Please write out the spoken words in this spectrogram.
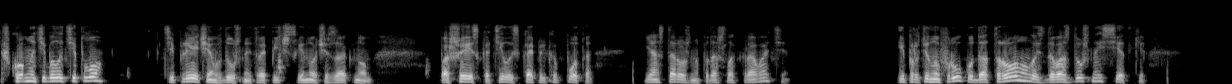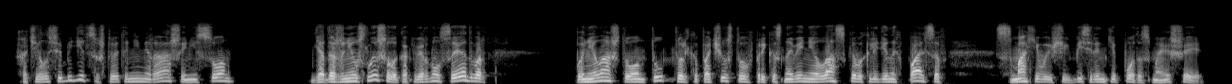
В комнате было тепло, теплее, чем в душной тропической ночи за окном. По шее скатилась капелька пота. Я осторожно подошла к кровати и, протянув руку, дотронулась до воздушной сетки. Хотелось убедиться, что это не мираж и не сон. Я даже не услышала, как вернулся Эдвард, Поняла, что он тут, только почувствовав прикосновение ласковых ледяных пальцев, смахивающих бисеринки пота с моей шеи.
